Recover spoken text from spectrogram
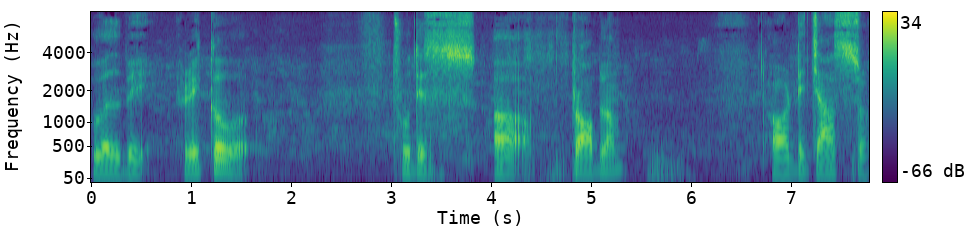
will be recover through this uh, problem or disaster.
